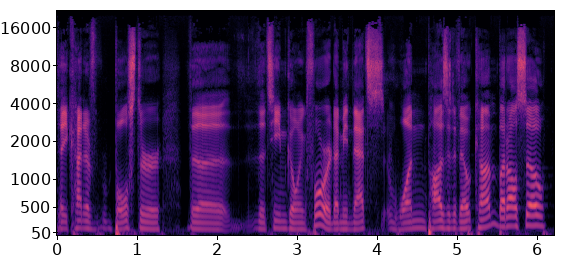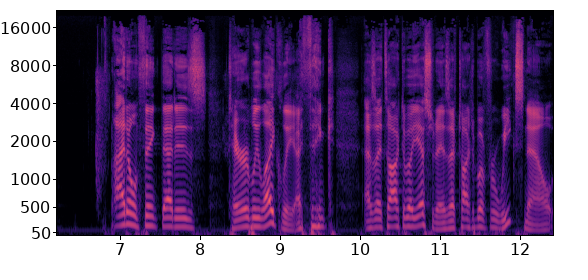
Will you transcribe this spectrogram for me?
they kind of bolster the the team going forward. I mean, that's one positive outcome, but also I don't think that is terribly likely. I think, as I talked about yesterday, as I've talked about for weeks now,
